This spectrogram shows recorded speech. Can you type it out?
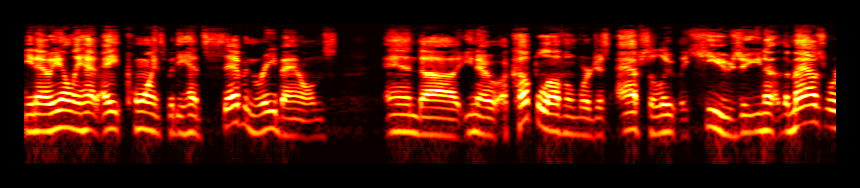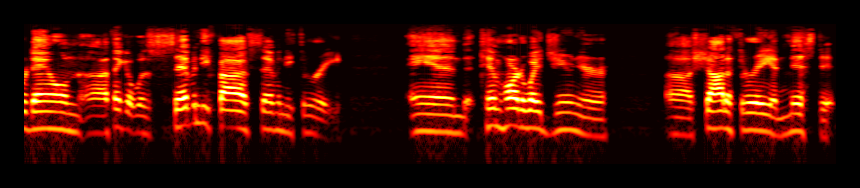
you know he only had eight points, but he had seven rebounds. And uh, you know, a couple of them were just absolutely huge. You know, the Mavs were down. Uh, I think it was 75-73, and Tim Hardaway Jr uh, shot a three and missed it.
